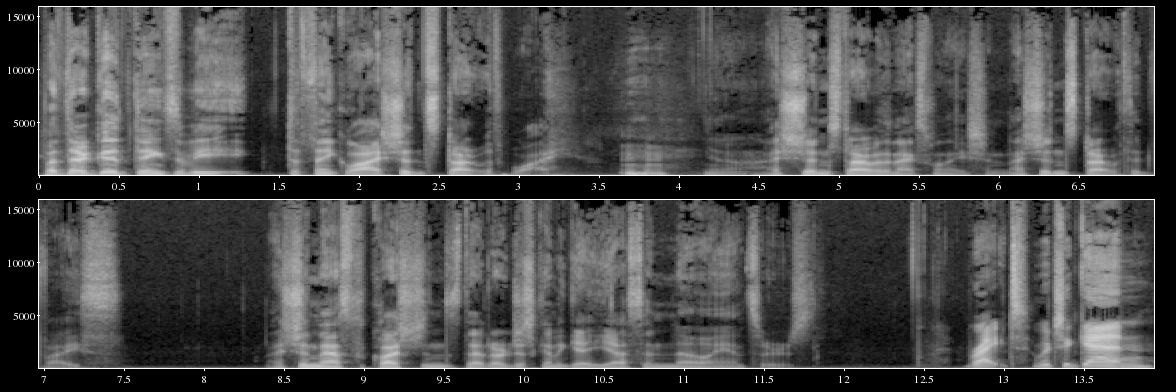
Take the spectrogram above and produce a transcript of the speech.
but they're good things to be to think. Well, I shouldn't start with why. Mm-hmm. You know, I shouldn't start with an explanation. I shouldn't start with advice. I shouldn't ask questions that are just going to get yes and no answers. Right. Which again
